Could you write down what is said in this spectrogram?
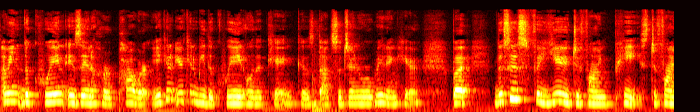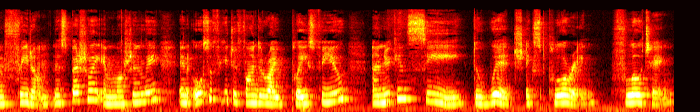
I mean, the queen is in her power. You can you can be the queen or the king because that's a general reading here. But this is for you to find peace, to find freedom, especially emotionally, and also for you to find the right place for you. And you can see the witch exploring, floating.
